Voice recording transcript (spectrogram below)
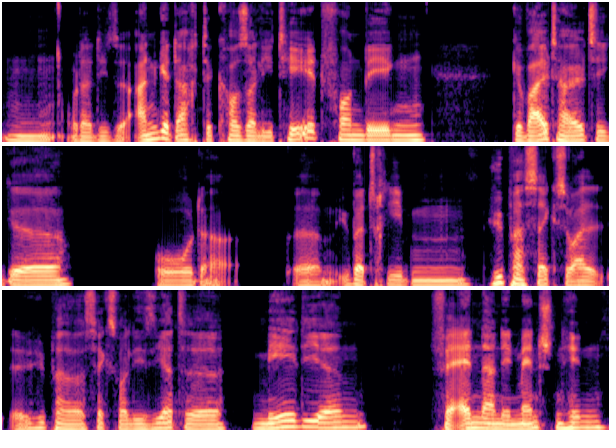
hm, oder diese angedachte Kausalität von wegen gewalthaltige oder ähm, übertrieben hypersexual, äh, hypersexualisierte Medien verändern den Menschen hin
